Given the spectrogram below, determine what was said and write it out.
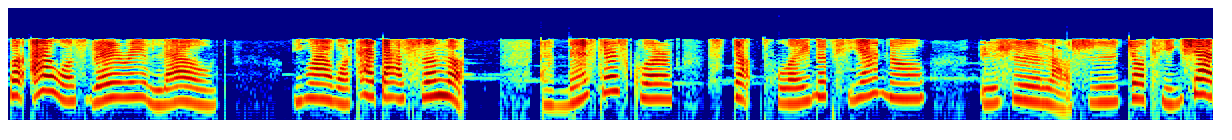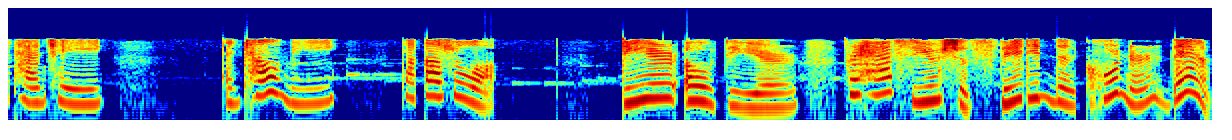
But I was very loud. 因为我太大声了。And Master's clerk Stop playing the piano. 于是老师就停下弹琴。And told me. 他告诉我 Dear, oh dear, perhaps you should sit in the corner then.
